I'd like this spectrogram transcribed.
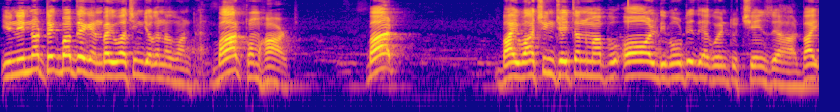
You need not take birth again by watching Jagannath one time. Birth from heart. But by watching Chaitanya Mahaprabhu, all devotees, they are going to change their heart. By,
